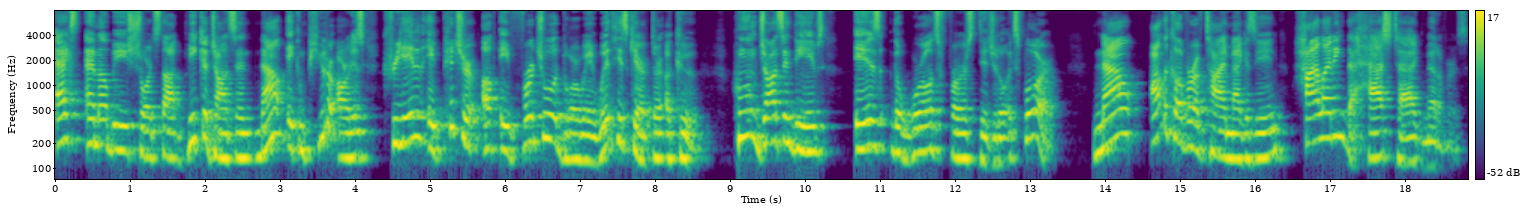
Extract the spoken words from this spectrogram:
ex MLB shortstop Micah Johnson, now a computer artist, created a picture of a virtual doorway with his character Aku, whom Johnson deems is the world's first digital explorer. Now on the cover of Time magazine, highlighting the hashtag metaverse.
